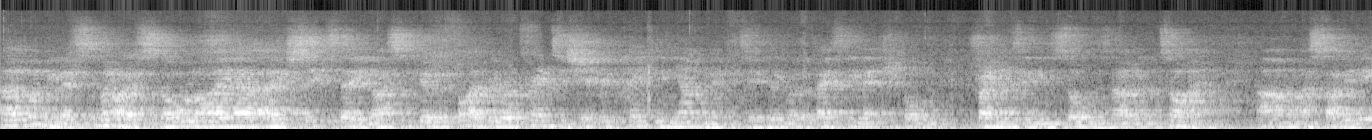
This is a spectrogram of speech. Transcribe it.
uh, when, we left, when I left school, I, uh, age 16, I secured a five-year apprenticeship with Peyton Young Limited, who were the best electrical trainers and installers known at the time. Um, I studied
